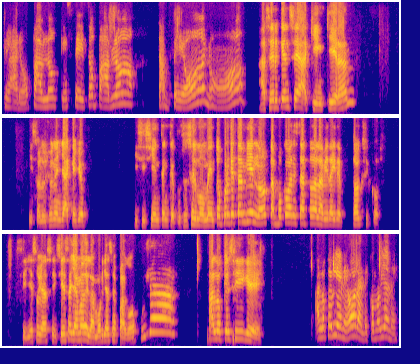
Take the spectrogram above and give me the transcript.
Claro, Pablo, ¿qué es eso, Pablo? Tan feo, ¿no? Acérquense a quien quieran y solucionen ya aquello. Y si sienten que pues es el momento, porque también, ¿no? Tampoco van a estar toda la vida ahí de tóxicos. Si eso ya se, si esa llama del amor ya se apagó, pues ya, a lo que sigue. A lo que viene, órale, ¿cómo viene?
